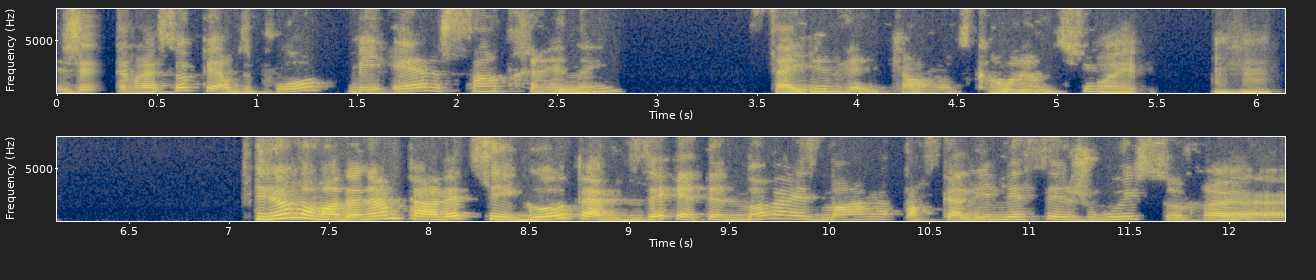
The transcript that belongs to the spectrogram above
j'aimerais ça perdre du poids, mais elle, s'entraîner, ça y levait le cœur, tu comprends-tu? Ouais. Mhm. Puis là, à un moment donné, elle me parlait de ses gars, puis elle me disait qu'elle était une mauvaise mère parce qu'elle les laissait jouer sur euh,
